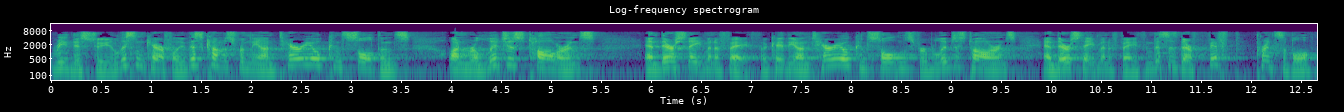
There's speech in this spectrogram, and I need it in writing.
read this to you. Listen carefully. This comes from the Ontario Consultants on Religious Tolerance and their statement of faith. Okay, the Ontario Consultants for Religious Tolerance and their statement of faith. And this is their fifth principle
